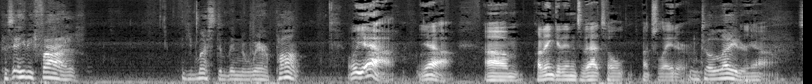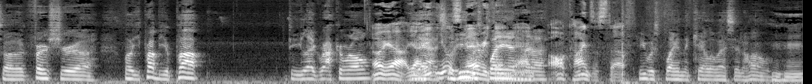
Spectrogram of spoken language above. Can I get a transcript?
Because '85, you must have been aware of punk. well, yeah, yeah. Um, I didn't get into that till much later. until later. Yeah, So at first you're, uh, well, you probably your pop. Do you like rock and roll? Oh yeah, yeah. Yeah, he, he so he was playing, uh, All kinds of stuff. He was playing the KLOS at home, hmm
